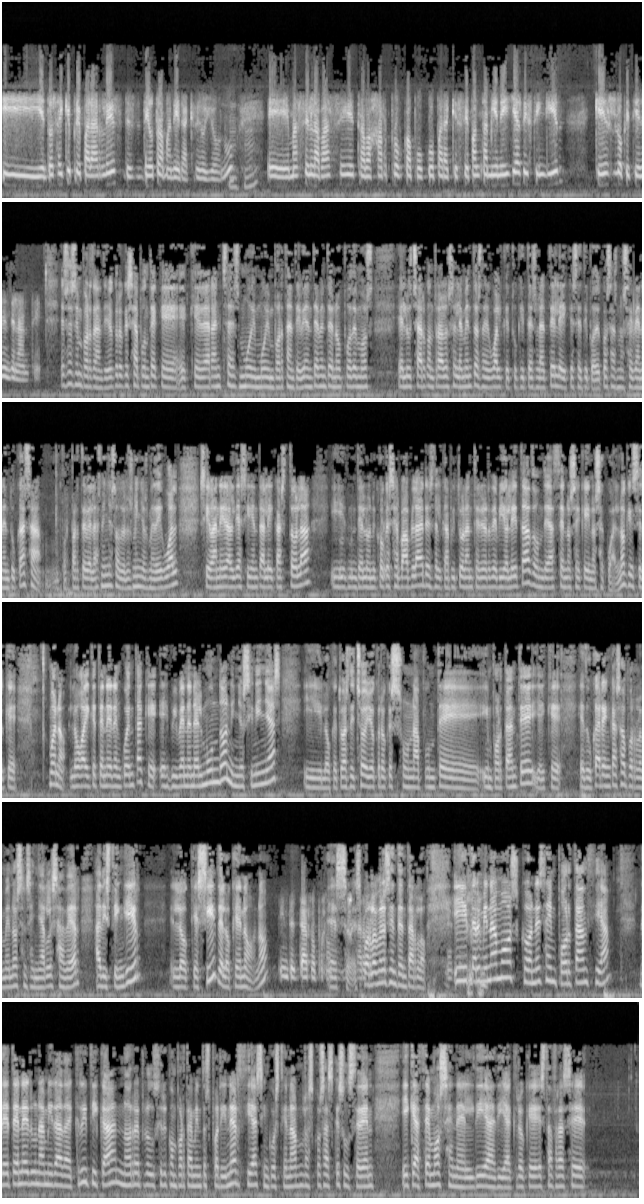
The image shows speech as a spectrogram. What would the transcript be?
y entonces hay que prepararles de, otra manera, creo yo, ¿no? Eh, más en la base, trabajar poco a poco para que sepan también ellas distinguir qué es lo que tienen delante. Eso es importante. Yo creo que ese apunte que, que de Arancha es muy, muy importante. Evidentemente no podemos eh, luchar contra los elementos, da igual que tú quites la tele y que ese tipo de cosas no se vean en tu casa por parte de las niñas o de los niños, me da igual si van a ir al día siguiente a la Castola y de lo único que se va a hablar es del capítulo anterior de Violeta donde hace no sé qué y no sé cuál, ¿no? Quiere decir que, bueno, luego hay que tener en cuenta que eh, viven en el mundo, niños y niñas, y lo que tú has dicho yo creo que es un apunte importante y hay que educar en casa o por lo menos enseñarles a ver, a distinguir lo que sí de lo que no, ¿no? Intentarlo, por lo menos. Eso es, por lo menos intentarlo. Y terminamos con esa importancia de tener una mirada crítica, no reproducir comportamientos por inercia, sin cuestionar las cosas que suceden y que hacemos en el día a día. Creo que esta frase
